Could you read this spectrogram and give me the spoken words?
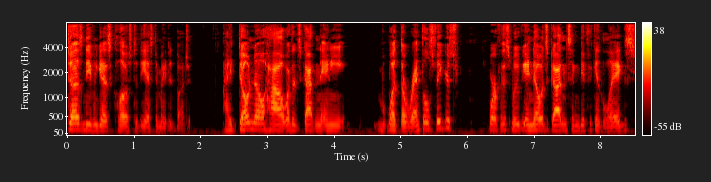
doesn't even get as close to the estimated budget. I don't know how whether it's gotten any what the rentals figures were for this movie. I know it's gotten significant legs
